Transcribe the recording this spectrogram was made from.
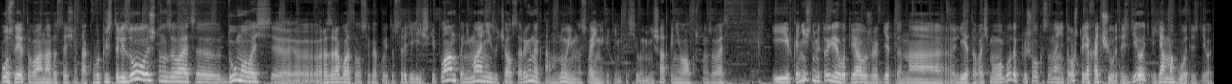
После этого она достаточно так выкристаллизовывалась, что называется, думалась, э, разрабатывался какой-то стратегический план, понимание, изучался рынок, там, ну, именно своими какими-то силами, ни шатка, ни валка, что называется. И в конечном итоге вот я уже где-то на лето восьмого года пришел к осознанию того, что я хочу это сделать, и я могу это сделать.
